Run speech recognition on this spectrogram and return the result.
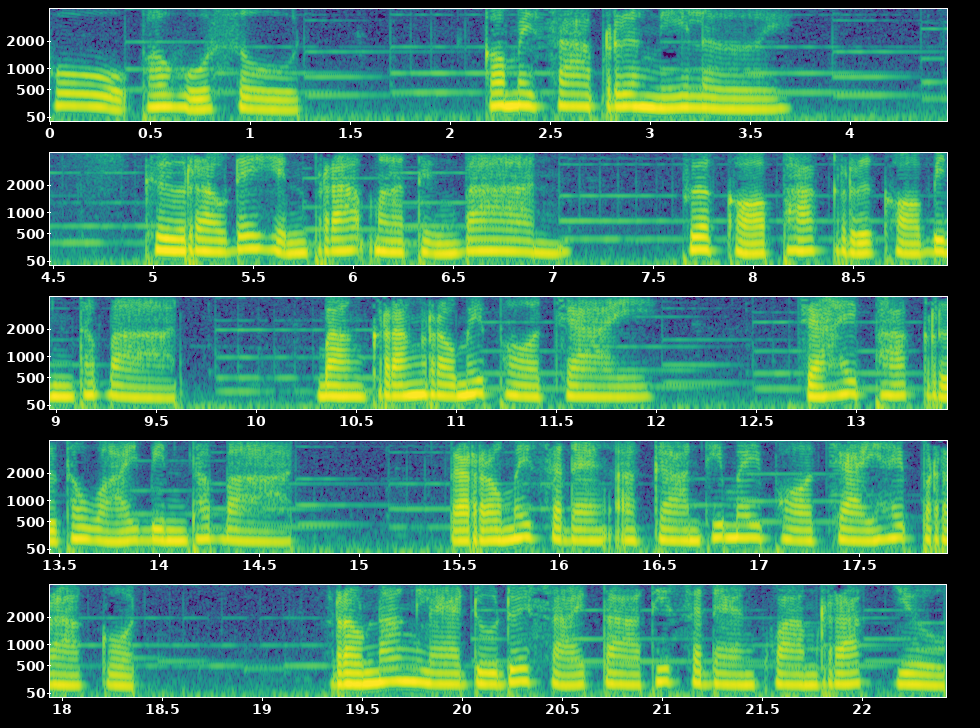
ผู้พหูสูตร ก็ไม่ทราบเรื่องนี้เลย คือเราได้เห็นพระมาถึงบ้าน เพื่อขอพักหรือขอบินทบาท บางครั้งเราไม่พอใจ จะให้พักหรือถวายบินทบาทแต่เราไม่แสดงอาการที่ไม่พอใจให้ปรากฏ เรานั่งแลดูด้วยสายตาที่แสดงความรักอยู่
